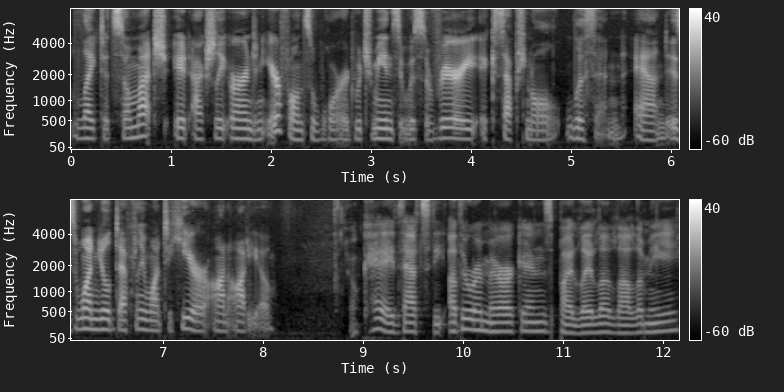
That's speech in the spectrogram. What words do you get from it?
liked it so much, it actually earned an Earphones Award, which means it was a very exceptional listen and is one you'll definitely want to hear on audio. Okay, that's The Other Americans by Laila Lalami,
